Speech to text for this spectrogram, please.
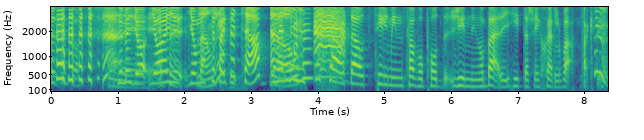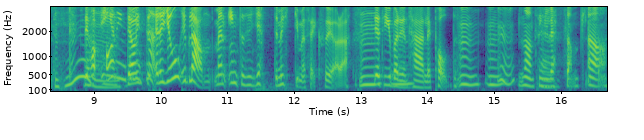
Lite så. Nej, men jag, jag, är ju, jag måste faktiskt... Nej, men lite shout-out till min favopodd Gynning och Berg hittar sig själva faktiskt. Det har Har ni ingen, inte det har inte, eller jo, ibland, men inte så jättemycket med sex att göra. Jag tycker bara det är en härlig podd. Någonting lättsamt. Liksom.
